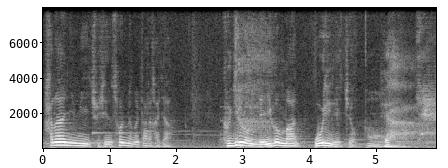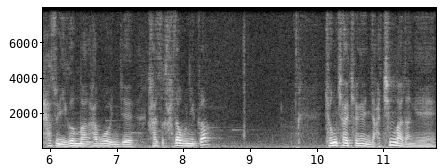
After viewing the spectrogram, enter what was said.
하나님이 주신 소명을 따라가자. 그 길로 이제 이것만 올인했죠. 야. 계속 이것만 하고 이제 가서 가다 보니까 경찰청에 이제 아침마당에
